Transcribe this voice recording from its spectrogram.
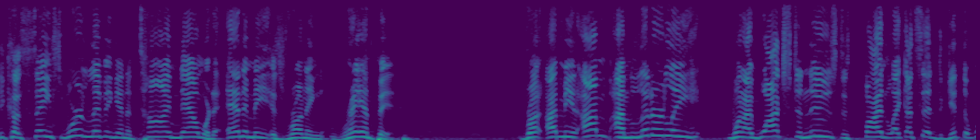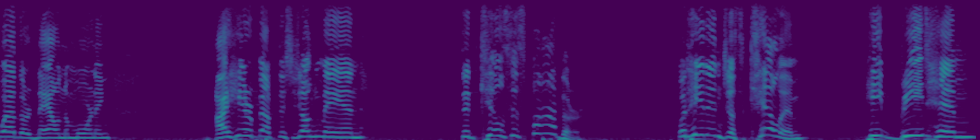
Because, saints, we're living in a time now where the enemy is running rampant. I mean, I'm, I'm literally, when I watch the news to find, like I said, to get the weather now in the morning, I hear about this young man that kills his father. But he didn't just kill him, he beat him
